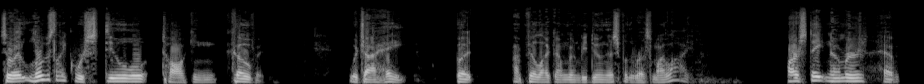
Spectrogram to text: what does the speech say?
So it looks like we're still talking COVID, which I hate, but I feel like I'm going to be doing this for the rest of my life. Our state numbers have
